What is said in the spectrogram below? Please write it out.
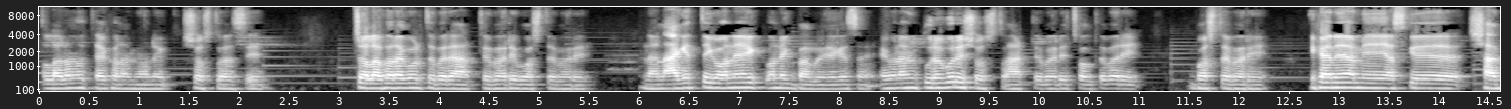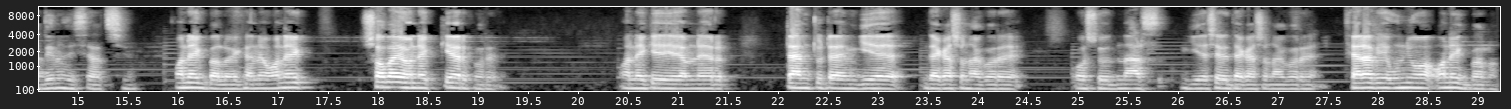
আল্লাহর মধ্যে এখন আমি অনেক সুস্থ আছি। চলাফেরা করতে পারি, হাঁটতে পারি, বসতে পারি। না না, আগের থেকে অনেক অনেক ভালো হয়ে গেছে। এখন আমি পুরোপুরি সুস্থ, হাঁটতে পারি, চলতে পারি, বসতে পারি। এখানে আমি আজকে সাত দিন হয়েছে আছি। অনেক ভালো, এখানে অনেক, সবাই অনেক কেয়ার করে। অনেকে আপনার টাইম টু টাইম গিয়ে দেখাশোনা করে, ওষুধ নার্স গিয়ে সে দেখাশোনা করে। থেরাপি উনিও অনেক ভালো,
